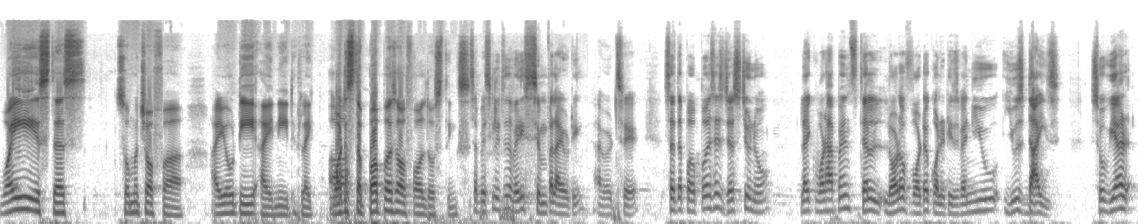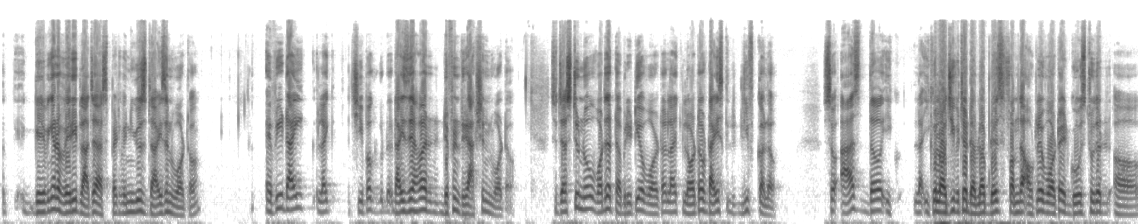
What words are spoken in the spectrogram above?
Why is this so much of uh, IoT I need? Like, what Uh, is the purpose of all those things? So basically, it is a very simple IoT, I would say. So the purpose is just to know, like what happens. There are a lot of water qualities when you use dyes. So we are giving it a very larger aspect. When you use dyes in water, every dye, like cheaper dyes, they have a different reaction in water. So just to know what is the turbidity of water, like a lot of dyes leave color. So as the ecology which are developed is from the outlet water, it goes to the uh,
